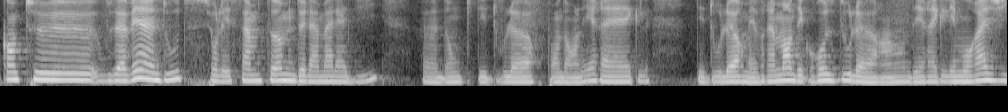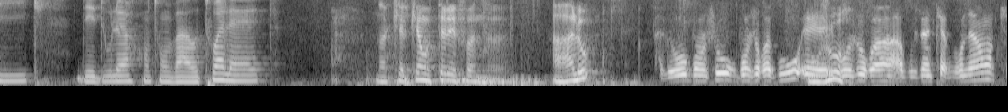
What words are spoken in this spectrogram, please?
quand vous avez un doute sur les symptômes de la maladie, donc des douleurs pendant les règles, des douleurs, mais vraiment des grosses douleurs, hein, des règles hémorragiques, des douleurs quand on va aux toilettes. On a quelqu'un au téléphone. Ah, allô? Allô, bonjour, bonjour à vous et bonjour, à, vos intervenantes.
